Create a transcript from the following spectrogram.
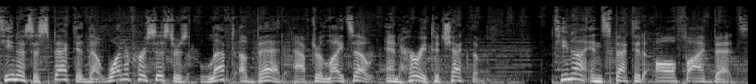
Tina suspected that one of her sisters left a bed after lights out and hurried to check them. Tina inspected all five beds.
